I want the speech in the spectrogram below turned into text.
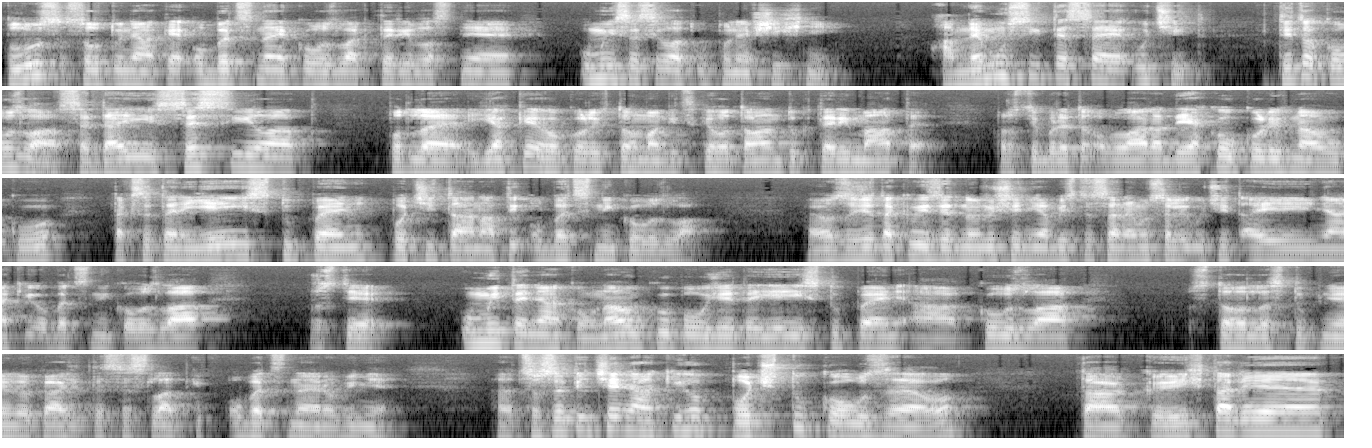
Plus jsou tu nějaké obecné kouzla, které vlastně umí sesílat úplně všichni. A nemusíte se je učit. Tyto kouzla se dají sesílat podle jakéhokoliv toho magického talentu, který máte. Prostě budete ovládat jakoukoliv nauku, tak se ten její stupeň počítá na ty obecní kouzla. Jo, což je takový zjednodušení, abyste se nemuseli učit i nějaký obecný kouzla. Prostě umíte nějakou nauku, použijete její stupeň a kouzla z tohohle stupně dokážete seslat i v obecné rovině. Co se týče nějakého počtu kouzel, tak jich tady je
